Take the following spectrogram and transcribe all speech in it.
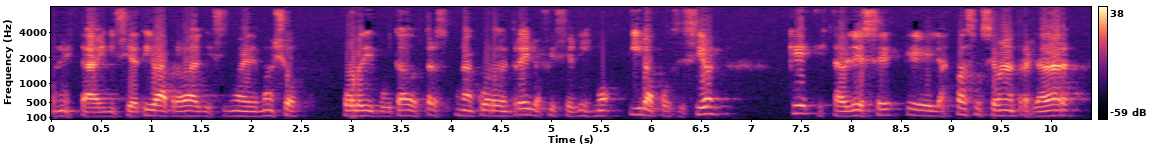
con esta iniciativa aprobada el 19 de mayo por diputados tras un acuerdo entre el oficialismo y la oposición que establece que las pasos se van a trasladar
